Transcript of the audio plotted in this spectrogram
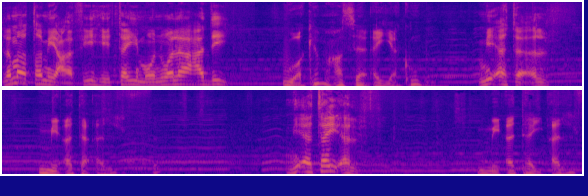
لما طمع فيه تيم ولا عدي. وكم عسى أن يكون؟ مئة ألف. مئة ألف. مئتي ألف. مئتي ألف.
